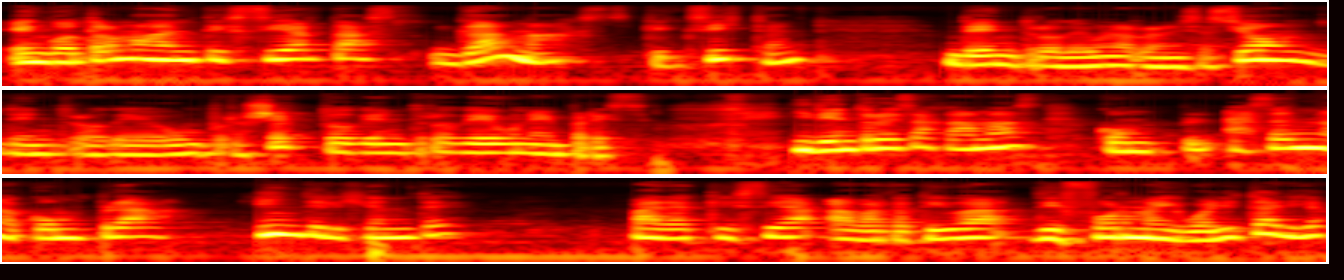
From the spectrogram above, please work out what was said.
encontrarnos ante ciertas gamas que existen dentro de una organización, dentro de un proyecto, dentro de una empresa. Y dentro de esas gamas, hacer una compra inteligente para que sea abarcativa de forma igualitaria,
